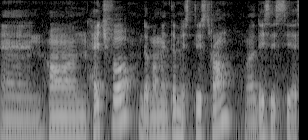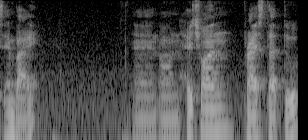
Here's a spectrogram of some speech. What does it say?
And on H4 the momentum is still strong well this is CSM buy. And on H1 price start to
